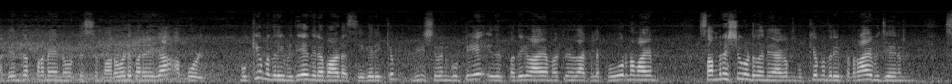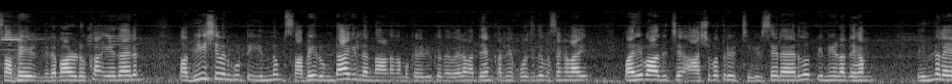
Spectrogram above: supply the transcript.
അടിയന്തര പ്രമേയ നോട്ടീസിന് മറുപടി പറയുക. അപ്പോൾ മുഖ്യമന്ത്രിയും ഇതേ നിലപാട് സ്വീകരിക്കും. വി. ശിവൻകുട്ടിയെ ഇതിൽ പ്രതികളായ മറ്റു നേതാക്കളെ പൂർണമായും സംരക്ഷിച്ചുകൊണ്ട് തന്നെയാകും മുഖ്യമന്ത്രി പിണറായി വിജയനും സഭയിൽ നിലപാടെടുക്കുക. ഏതായാലും വി. ശിവൻകുട്ടി ഇന്നും സഭയിൽ ഉണ്ടാകില്ലെന്നാണ് നമുക്ക് ലഭിക്കുന്ന വിവരം. അദ്ദേഹം കഴിഞ്ഞ കുറച്ച് ദിവസങ്ങളായി പനി ബാധിച്ച് ആശുപത്രിയിൽ ചികിത്സയിലായിരുന്നു. പിന്നീട് അദ്ദേഹം ഇന്നലെ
